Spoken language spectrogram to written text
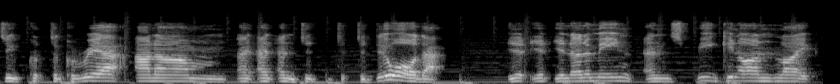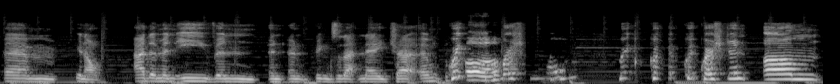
to to Korea and um and and, and to, to to do all that. You, you, you know what I mean? And speaking on like um you know Adam and Eve and and, and things of that nature. Um, quick question. Quick quick quick question. Um,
